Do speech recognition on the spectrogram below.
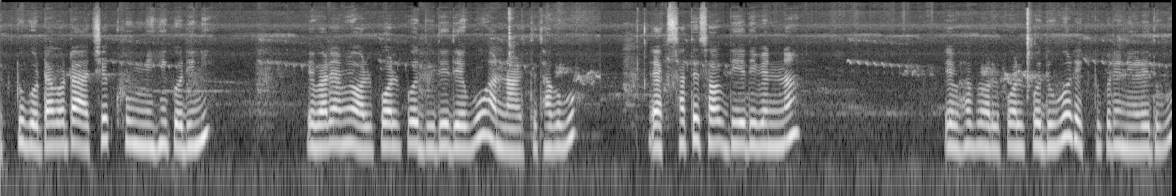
একটু গোটা গোটা আছে, খুব মিহি করিনি। এবারে আমি অল্প অল্প দুধে দেবো আর নাড়তে থাকব। একসাথে সব দিয়ে দিবেন না। এভাবে অল্প অল্প দেবো আর একটু করে নেড়ে দেবো।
